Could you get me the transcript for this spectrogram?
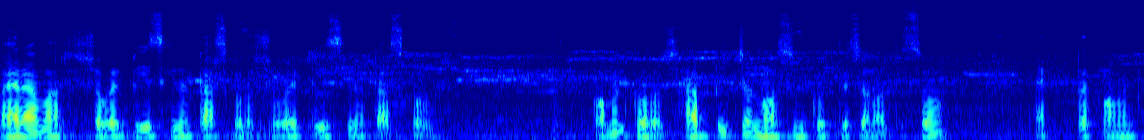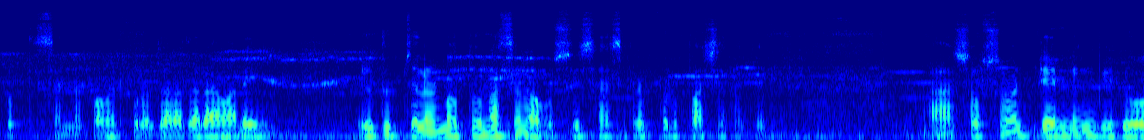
ভাইরা আমার, সবাই একটু স্ক্রিনে টাচ করো, সবাই একটু স্ক্রিনে টাচ করো। কমেন্ট করো, ছাব্বিশ জন ওয়াচিং করতেছেন অথচ একটা কমেন্ট করতেছেন না। কমেন্ট করো, যারা যারা আমার এই ইউটিউব চ্যানেল নতুন আছেন, অবশ্যই সাবস্ক্রাইব করে পাশে থাকেন। আর সবসময় ট্রেন্ডিং ভিডিও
